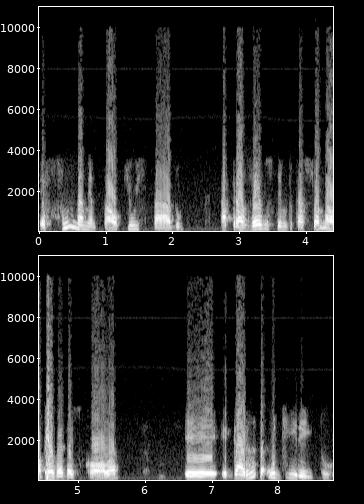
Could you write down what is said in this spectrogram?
é fundamental que o Estado, através do sistema educacional, através da escola, é, é, garanta o direito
